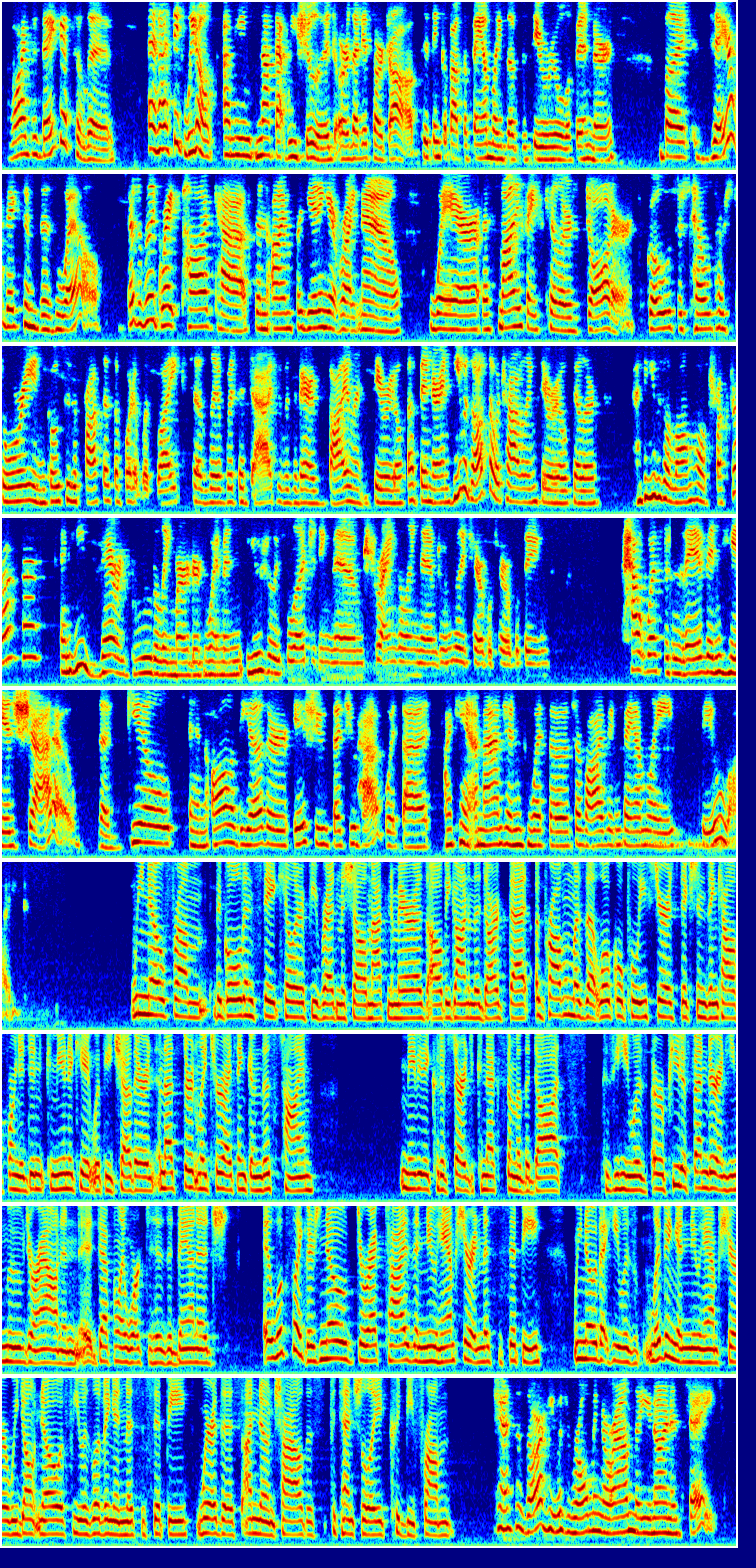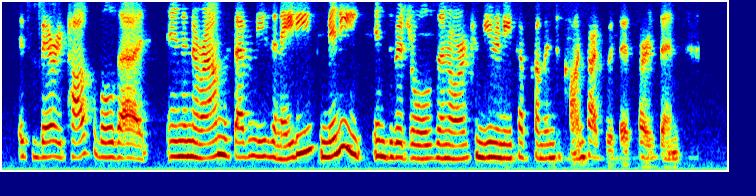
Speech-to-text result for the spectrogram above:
why did they get to live and i think we don't i mean not that we should or that it's our job to think about the families of the serial offenders but they are victims as well. There's a really great podcast and i'm forgetting it right now where the smiley face killer's daughter goes to tells her story and goes through the process of what it was like to live with a dad who was a very violent serial offender. And he was also a traveling serial killer. I think he was a long haul truck driver and he very brutally murdered women usually bludgeoning them strangling them doing really terrible terrible things. How it was to live in his shadow the guilt and all of the other issues that you have with that, I can't imagine what those surviving families feel like. We know from the Golden State Killer, if you've read Michelle McNamara's I'll Be Gone in the Dark, that a problem was that local police jurisdictions in California didn't communicate with each other. And, and that's certainly true, I think, in this time. Maybe they could have started to connect some of the dots because he was a repeat offender and he moved around, and it definitely worked to his advantage it looks like there's no direct ties in New Hampshire and Mississippi. We know that he was living in New Hampshire. We don't know if he was living in Mississippi, where this unknown child is potentially could be from. Chances are he was roaming around the United States. It's very possible that in and around the 70s and 80s, many individuals in our communities have come into contact with this person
